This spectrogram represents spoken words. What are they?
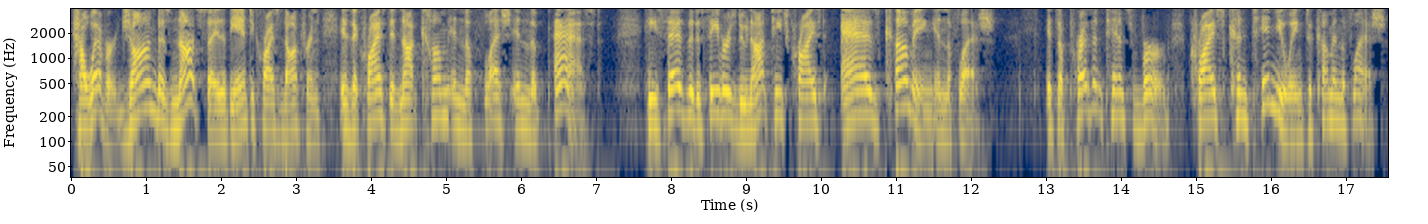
However, John does not say that the Antichrist doctrine is that Christ did not come in the flesh in the past. He says the deceivers do not teach Christ as coming in the flesh. It's a present tense verb. Christ continuing to come in the flesh.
